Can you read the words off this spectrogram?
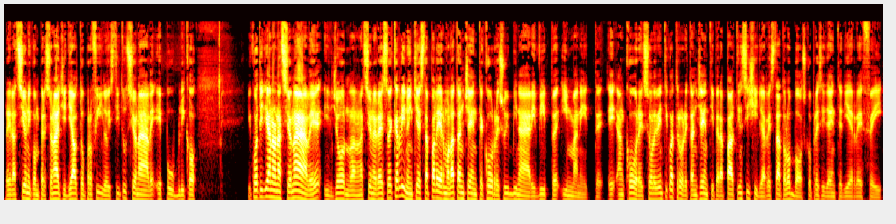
relazioni con personaggi di alto profilo istituzionale e pubblico. Il quotidiano nazionale, il giorno, la nazione, resto del Carlino, inchiesta a Palermo, la tangente corre sui binari, VIP in manette. E ancora il sole 24 ore, tangenti per appalti in Sicilia, arrestato Lo Bosco, presidente di RFI.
